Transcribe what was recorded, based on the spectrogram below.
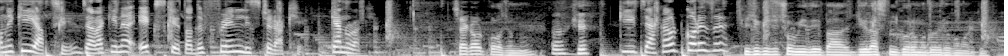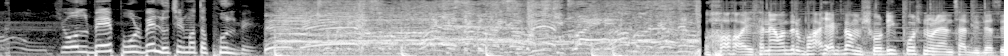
অনেকেই আছে যারা কিনা এক্সকে তাদের ফ্রেন্ড লিস্টে রাখে। কেন রাখে? চেক আউট করার জন্য। কি চেক আউট করে যে? কিছু কিছু ছবি দিয়ে বা জেলাস ফিল করার মতো ওইরকম আর কি। জ্বলবে পুড়বে লুচির মতো ফুলবে। এখানে আমাদের ভাই একদম সঠিক প্রশ্নের অ্যান্সার দিতেছে।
